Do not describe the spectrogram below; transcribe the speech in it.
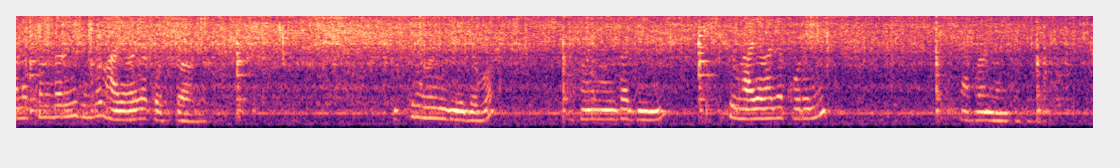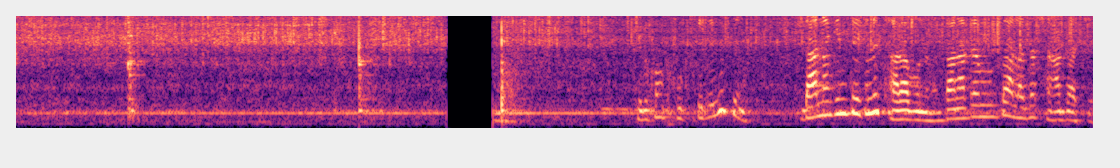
অনেকক্ষণ ধরেই কিন্তু ভাজা ভাজা করতে হবে। একটু নুন দিয়ে দেবো। এখন নুনটা দিই। একটু ভাজা ভাজা করে নিই। তারপর নুনটা দেবো। কীরকম ফুটছে দেখেছেন? দানা কিন্তু এখানে ছাড়াবো না। দানাটার মধ্যে আলাদা স্বাদ আছে।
